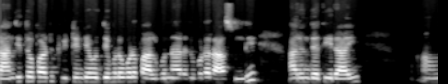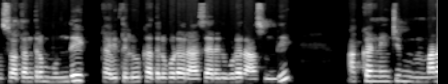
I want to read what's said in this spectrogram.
గాంధీతో పాటు క్విట్ ఇండియా ఉద్యమంలో కూడా పాల్గొన్నారని కూడా రాసింది అరుంధతి రాయ్. స్వతంత్రం ముందే కవితలు కథలు కూడా రాశారని కూడా రాసింది. అక్కడి నుంచి మన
